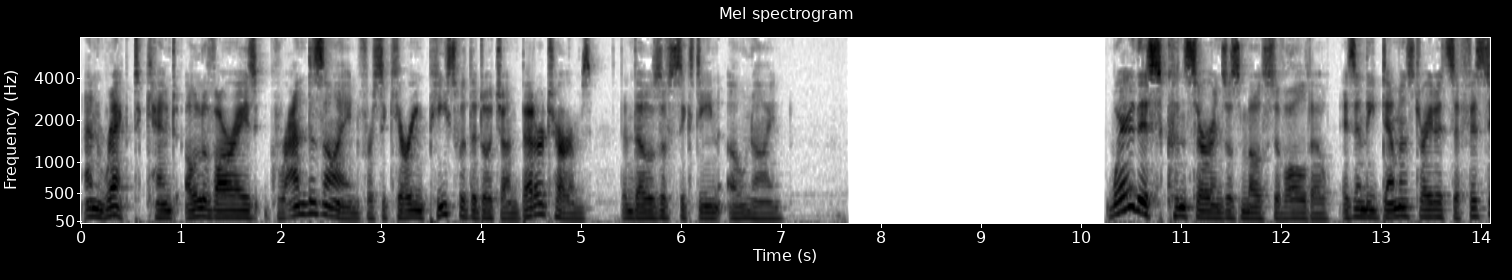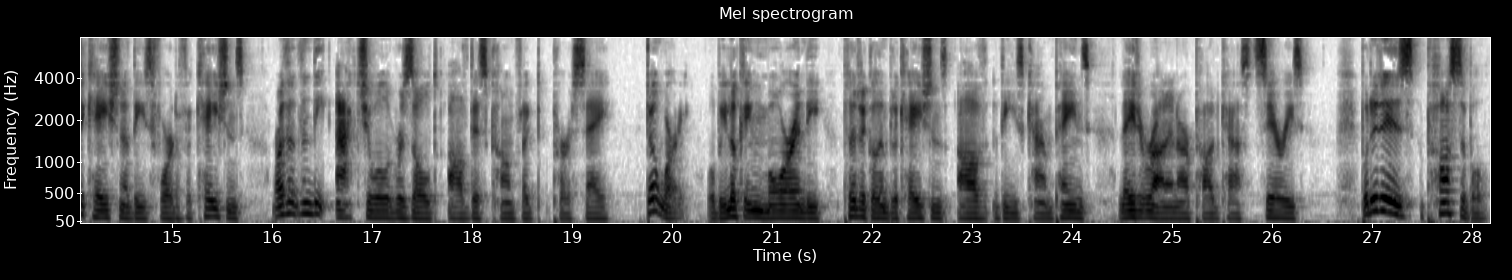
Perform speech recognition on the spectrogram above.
and wrecked Count Olivares' grand design for securing peace with the Dutch on better terms than those of 1609. Where this concerns us most of all, though, is in the demonstrated sophistication of these fortifications rather than the actual result of this conflict per se. Don't worry, we'll be looking more in the political implications of these campaigns later on in our podcast series. But it is possible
